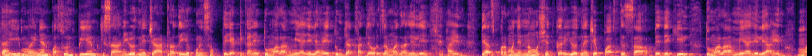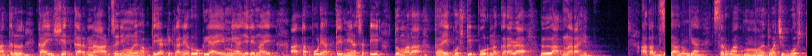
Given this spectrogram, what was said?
काही महिन्यांपासून पी एम किसान योजनेचे अठरा ते एकोणीस हप्ते या ठिकाणी तुम्हाला मिळालेले आहेत तुमच्या खात्यावर जमा झालेले आहेत. त्याचप्रमाणे नमो शेतकरी योजनेचे पाच ते सहा हप्ते देखील तुम्हाला मिळालेले आहेत. मात्र काही शेतकऱ्यांना अडचणीमुळे हप्ते या ठिकाणी रोखले आहे मिळालेले नाहीत. आता पुढे हप्ते मिळण्यासाठी तुम्हाला काही गोष्टी पूर्ण कराव्या लागणार आहेत. आता जाणून घ्या सर्वात महत्त्वाची गोष्ट.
